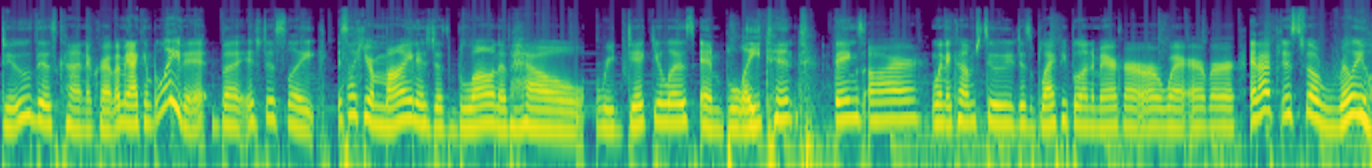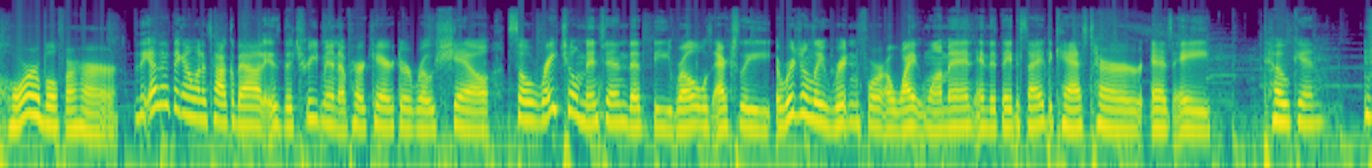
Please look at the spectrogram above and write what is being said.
do this kind of crap. I mean, I can believe it, but it's just like, it's like your mind is just blown of how ridiculous and blatant things are when it comes to just black people in America or wherever. And I just feel really horrible for her. The other thing I want to talk about is the treatment of her character, Rochelle. So, Rachel mentioned that the role was actually originally written for a white woman and that they decided to cast her as a token.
